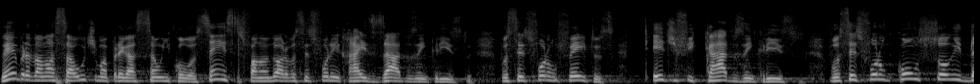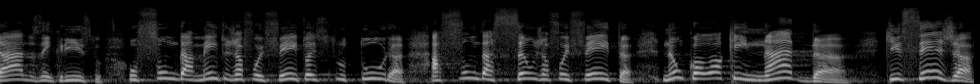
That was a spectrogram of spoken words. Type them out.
Lembra da nossa última pregação em Colossenses, falando: olha, vocês foram enraizados em Cristo, vocês foram feitos edificados em Cristo, vocês foram consolidados em Cristo, o fundamento já foi feito, a estrutura, a fundação já foi feita. Não coloquem nada que seja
